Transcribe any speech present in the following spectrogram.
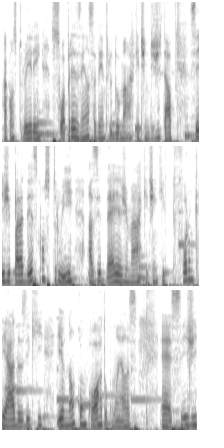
a construírem sua presença dentro do marketing digital, seja para desconstruir as ideias de marketing que foram criadas e que eu não concordo com elas, é, seja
